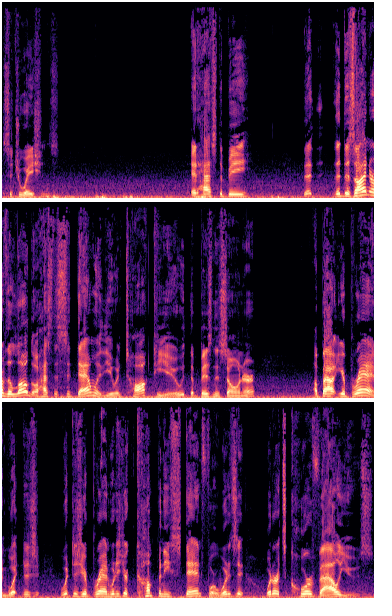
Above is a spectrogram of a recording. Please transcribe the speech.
situations. It has to be that the designer of the logo has to sit down with you and talk to you, the business owner, about your brand. What does what does your brand, what does your company stand for? What is it what are its core values?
